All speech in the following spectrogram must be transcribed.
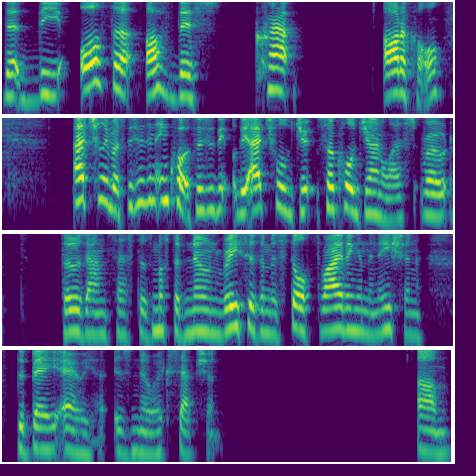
that the author of this crap article actually wrote, this isn't in quotes, this is the, the actual so-called journalist wrote, those ancestors must have known racism is still thriving in the nation. The Bay Area is no exception. Um,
